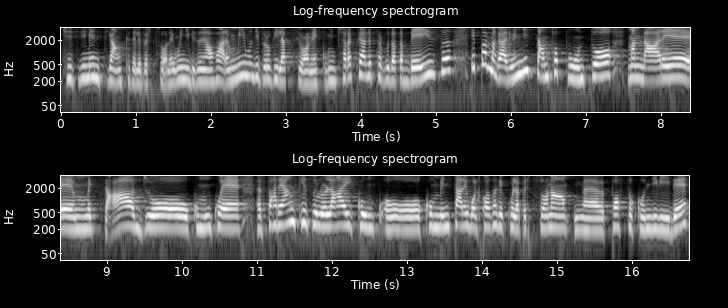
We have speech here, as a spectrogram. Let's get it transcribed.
ci si dimentica anche delle persone, quindi bisogna fare un minimo di profilazione, cominciare a creare il proprio database e poi magari ogni tanto appunto mandare eh, un messaggio o comunque eh, fare anche solo like o, commentare qualcosa che quella persona eh, posta o condivide,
